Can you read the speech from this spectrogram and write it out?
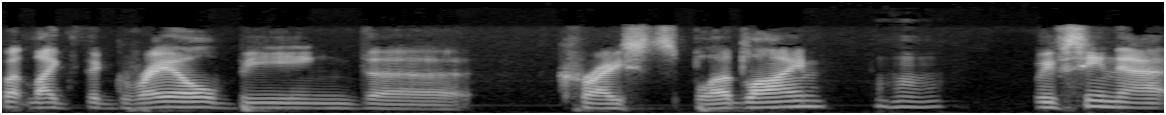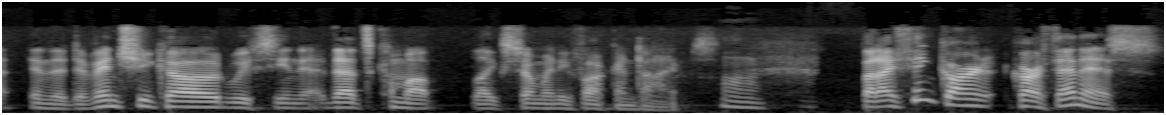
but like the Grail being the Christ's bloodline, hmm we've seen that in the Da Vinci Code. We've seen that that's come up like so many fucking times. Hmm. But I think Gar- Garth Ennis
